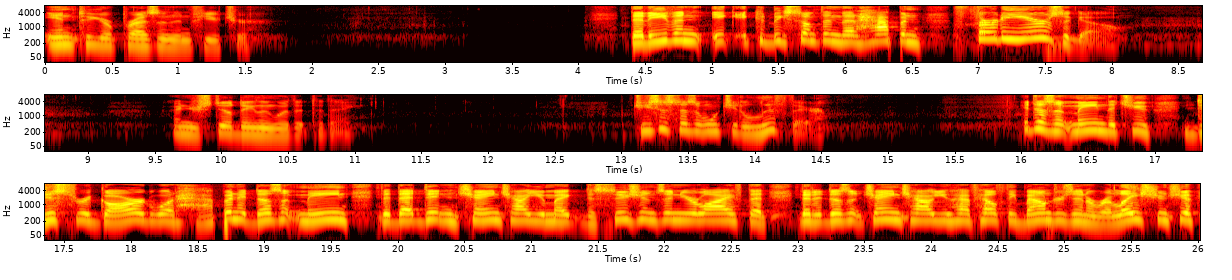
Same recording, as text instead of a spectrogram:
into your present and future future. That even it, it could be something that happened 30 years ago, and you're still dealing with it today. Jesus doesn't want you to live there. It doesn't mean that you disregard what happened. It doesn't mean that that didn't change how you make decisions in your life, that, that it doesn't change how you have healthy boundaries in a relationship.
